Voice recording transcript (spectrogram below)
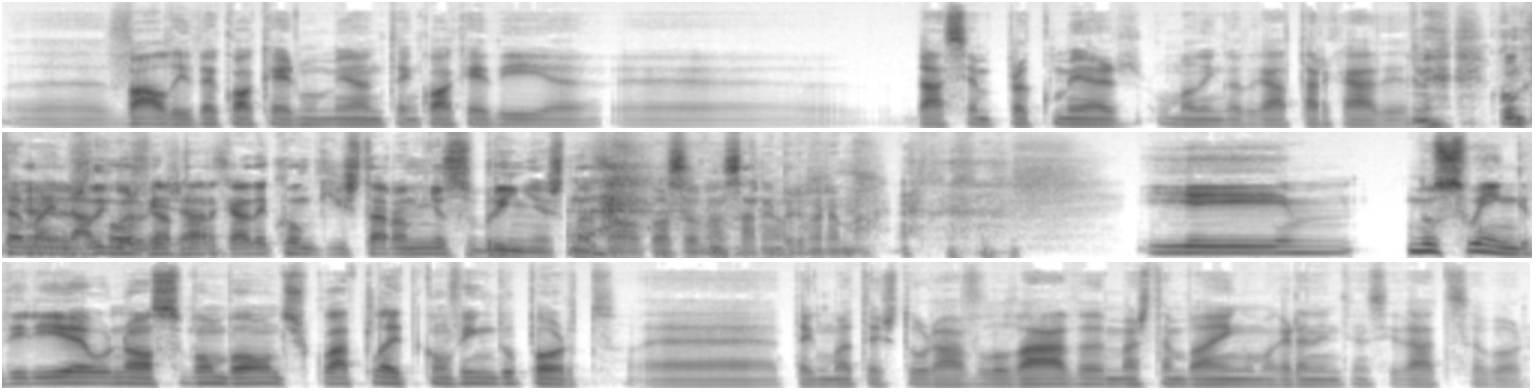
uh, válida a qualquer momento, em qualquer dia. Uh, dá sempre para comer uma língua de gato Arcádia. Como também dá As línguas de gato Arcádia conquistaram a minha sobrinha este Natal, posso avançar em primeira mão. e no swing, diria o nosso bombom de chocolate de leite com vinho do Porto. Uh, tem uma textura aveludada, mas também uma grande intensidade de sabor.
